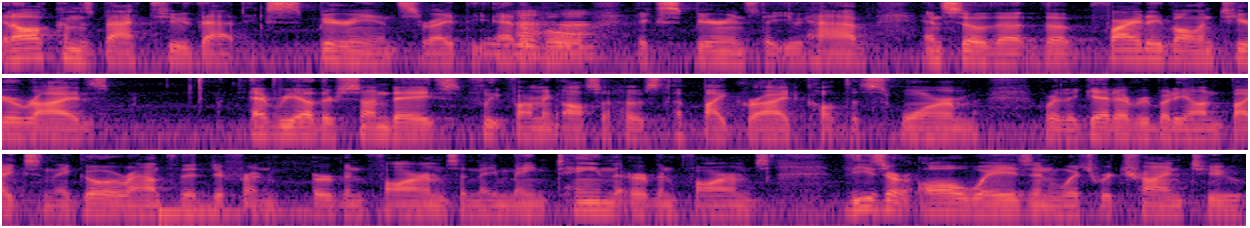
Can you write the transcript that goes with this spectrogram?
It all comes back to that experience right? The edible Uh-huh. experience that you have. And so the, the friday volunteer rides Every other Sunday, Fleet Farming also hosts a bike ride called the Swarm, where they get everybody on bikes and they go around to the different urban farms and they maintain the urban farms. These are all ways in which we're trying to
